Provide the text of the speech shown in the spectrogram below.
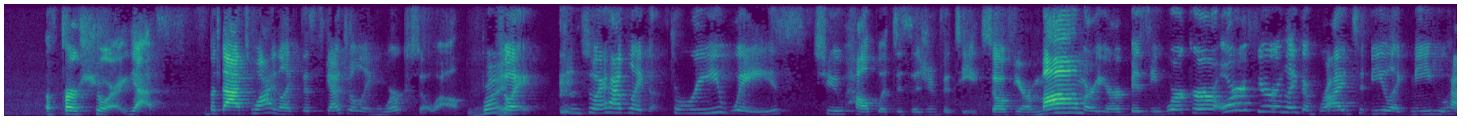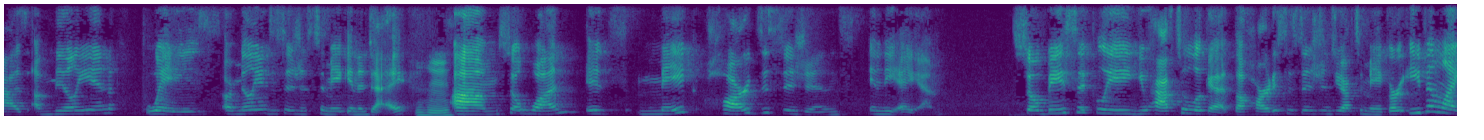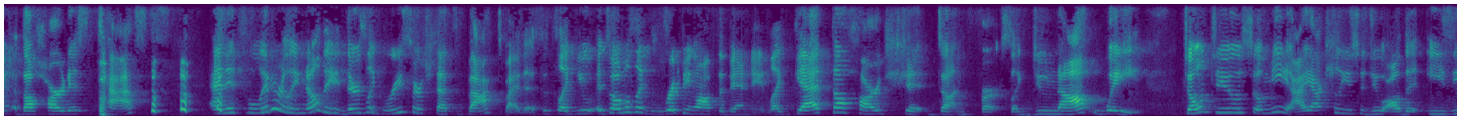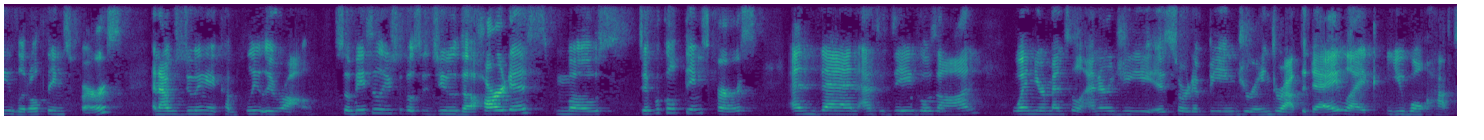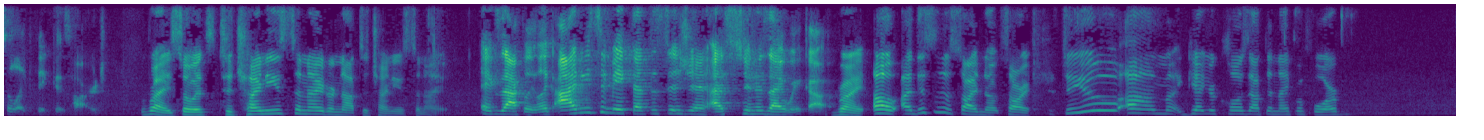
For sure, yes. But that's why like the scheduling works so well. Right. So I so I have like three ways to help with decision fatigue. So if you're a mom or you're a busy worker or if you're like a bride to be like me who has a million ways or a million decisions to make in a day. hmm Um so one it's make hard decisions in the AM. So basically, you have to look at the hardest decisions you have to make, or even like the hardest tasks. And it's literally no, they, there's like research that's backed by this. It's like you, it's almost like ripping off the band aid. Like, get the hard shit done first. Like, do not wait. Don't do so. Me, I actually used to do all the easy little things first, and I was doing it completely wrong. So basically, you're supposed to do the hardest, most difficult things first, and then as the day goes on, when your mental energy is sort of being drained throughout the day, like you won't have to like think as hard. Right. So it's to Chinese tonight or not to Chinese tonight. Exactly. Like I need to make that decision as soon as I wake up. Right. Oh, uh, this is a side note. Sorry. Do you um get your clothes out the night before?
